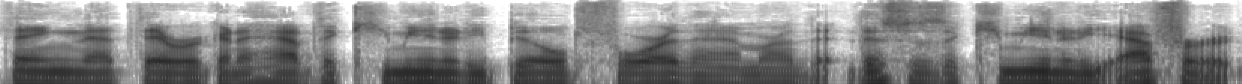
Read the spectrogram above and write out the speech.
thing that they were going to have the community build for them, or that this was a community effort.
